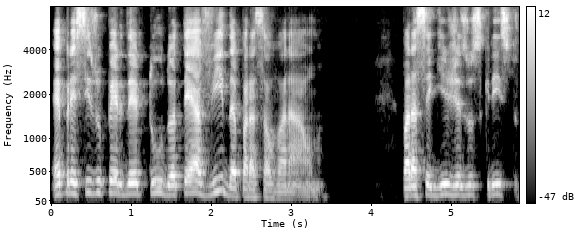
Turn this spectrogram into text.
É preciso perder tudo, até a vida, para salvar a alma. Para seguir Jesus Cristo,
